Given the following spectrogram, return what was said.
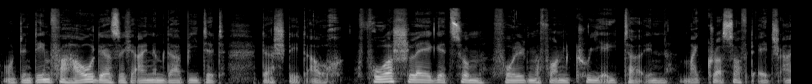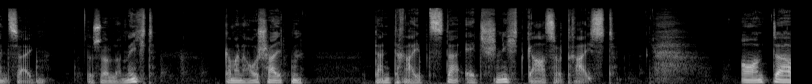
Und in dem Verhau, der sich einem da bietet, da steht auch Vorschläge zum Folgen von Creator in Microsoft Edge Anzeigen. Das soll er nicht. Kann man ausschalten. Dann treibt's da Edge nicht gar so dreist. Und der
